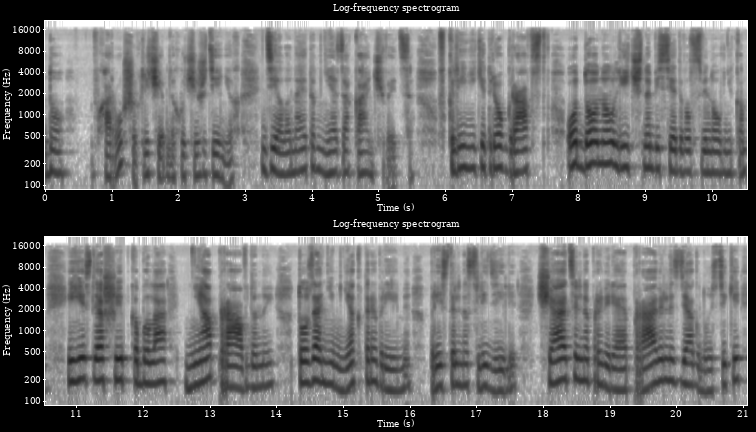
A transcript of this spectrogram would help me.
но в хороших лечебных учреждениях дело на этом не заканчивается. В клинике трех графств О'Доннелл лично беседовал с виновником, и если ошибка была неоправданной, то за ним некоторое время пристально следили, тщательно проверяя правильность диагностики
